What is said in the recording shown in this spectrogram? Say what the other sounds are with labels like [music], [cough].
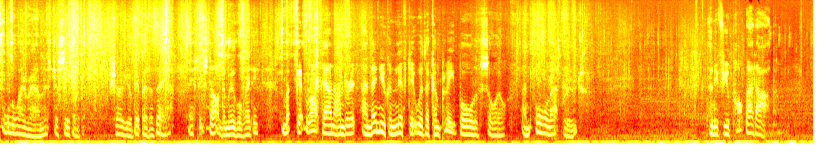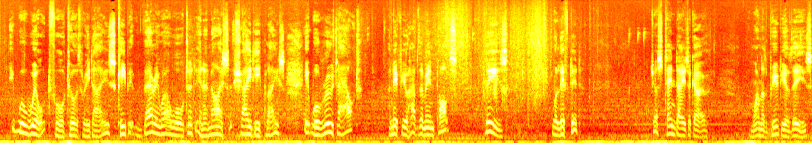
all the way around let's just see if I can show you a bit better there. Yes it's starting to move already. Get right down under it and then you can lift it with a complete ball of soil and all that root. And if you pot that up it will wilt for two or three days. Keep it very well watered in a nice shady place. It will root out and if you have them in pots, these were lifted just 10 days ago. One of the beauty of these,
